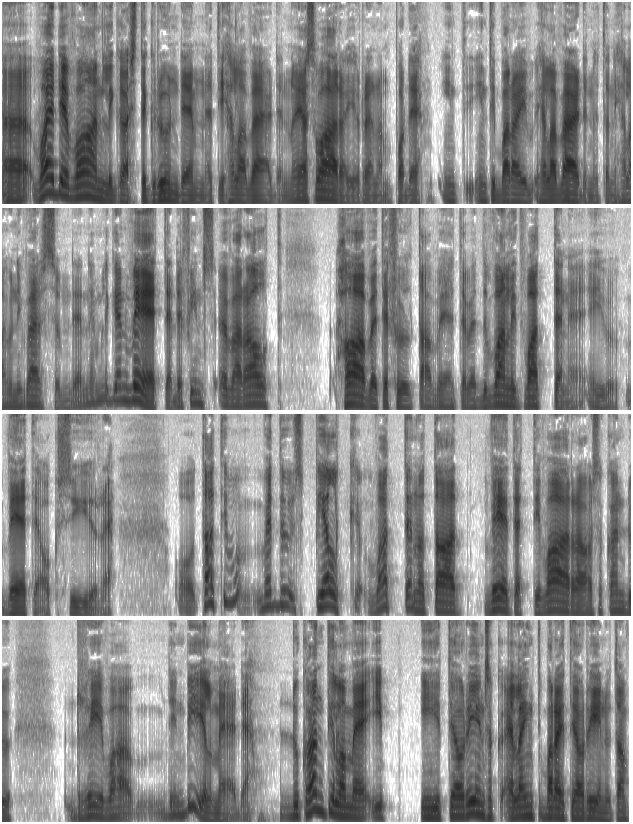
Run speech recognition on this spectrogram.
Uh, vad är det vanligaste grundämnet i hela världen? Och jag svarar ju redan på det, inte, inte bara i hela världen utan i hela universum. Det är nämligen vete, det finns överallt. Havet är fullt av vete, vet du, vanligt vatten är, är ju vete och syre. Och ta till, vet du, spjälk vatten och ta vetet tillvara och så kan du driva din bil med det. Du kan till och med i i teorin, eller inte bara i teorin, utan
